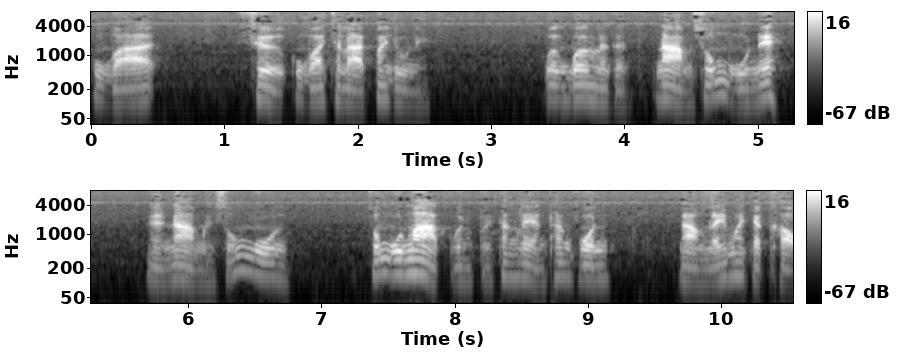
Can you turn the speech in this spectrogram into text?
กูบาเชื่อกูบาฉลาดมาอยู่นี่เบิ้งเบิ้งแล้วก็น้ำสมบูรณ์เนี่ยน้ำเลยสมบูรณ์ สมบูรณ์มากวนไปทั้งแรงทั้งฝนน้ำไหลมาจากเขา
